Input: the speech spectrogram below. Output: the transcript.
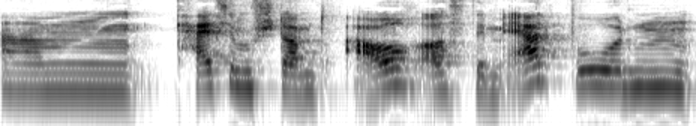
Ähm, Calcium stammt auch aus dem Erdboden.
